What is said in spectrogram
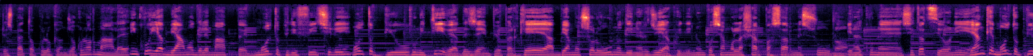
rispetto a quello che è un gioco normale, in cui abbiamo delle mappe molto più difficili, molto più punitive, ad esempio, perché abbiamo solo uno di energia, quindi non possiamo lasciar passare nessuno in alcune situazioni e anche molto più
